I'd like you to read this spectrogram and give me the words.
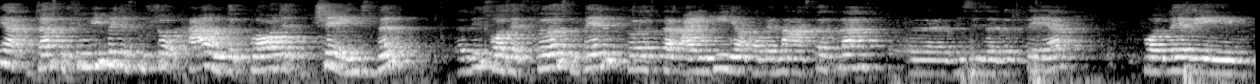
here, just a few images to show how the project changed. Uh, this was a first, very first idea of a master plan. Uh, this is the fair. It was very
